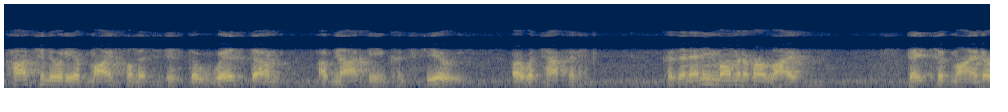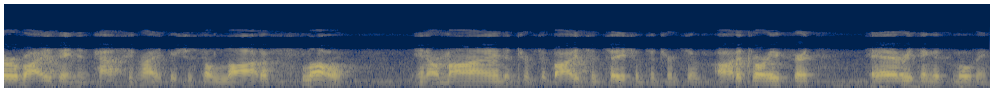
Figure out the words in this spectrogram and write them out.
continuity of mindfulness is the wisdom of not being confused by what's happening. Because in any moment of our life, states of mind are arising and passing, right? There's just a lot of flow in our mind, in terms of body sensations, in terms of auditory experience. Everything is moving.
